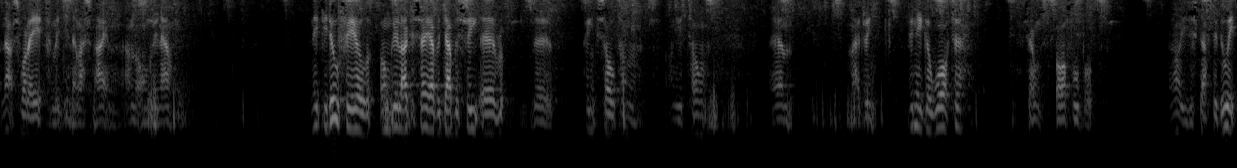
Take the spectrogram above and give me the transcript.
And that's what I ate for my dinner last night, and I'm not hungry now. And if you do feel hungry, like I say, have a dab of sea, uh, the pink salt on, on your tongue. Um, might drink vinegar water. Sounds awful, but know, you just have to do it.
